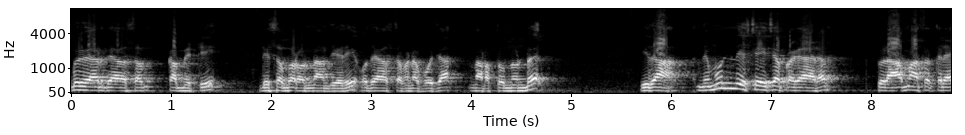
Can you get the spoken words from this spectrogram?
ഗുരുവായൂർ ദേവസ്വം കമ്മിറ്റി ഡിസംബർ ഒന്നാം തീയതി ഉദയാസ്തമന പൂജ നടത്തുന്നുണ്ട്. ഇതാ മുൻ നിശ്ചയിച്ച പ്രകാരം തുലാമാസത്തിലെ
